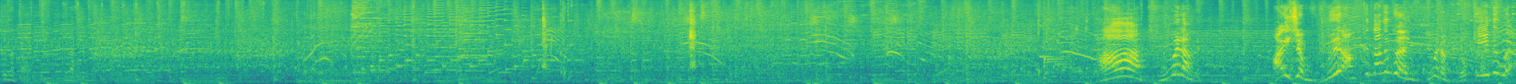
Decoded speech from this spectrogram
끝났다. 끝났다. 아, 부메랑. 아이, 진짜 왜 안 끝나는 거야? 이 부메랑 몇 개 있는 거야?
